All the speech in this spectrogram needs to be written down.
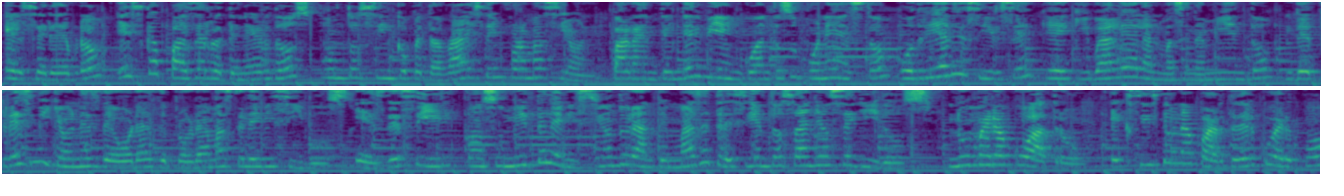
El cerebro es capaz de retener 2.5 petabytes de información. Para entender bien cuánto supone esto, podría decirse que equivale al almacenamiento de 3 millones de horas de programas televisivos, es decir, consumir televisión durante más de 300 años seguidos. Número 4. Existe una parte del cuerpo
